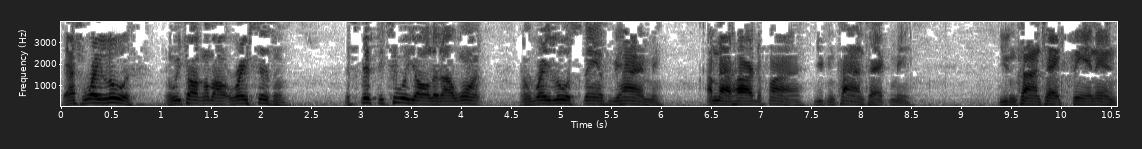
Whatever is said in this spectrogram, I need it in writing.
That's Ray Lewis. And we talking about racism. There's 52 of y'all that I want. And Ray Lewis stands behind me. I'm not hard to find. You can contact me. You can contact CNN.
